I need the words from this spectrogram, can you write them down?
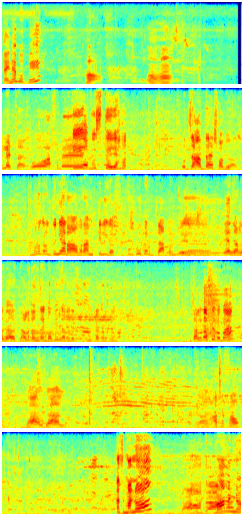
তাই না পুপি হ। ও সিলেট চায়। ও আসলে কি অবস্থা ও যা দেয় সবই ওর। মনে করো দুনিয়াটা আমার আমি কিলি গাছ যা করবে। এ জালো জালো জালো দাস দেখ বাবু জালো দাস করে? জালো দাসে বাবা। যাও জাল যা, আচ্ছা খাও। আচ্ছা মানু? ও মানু।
